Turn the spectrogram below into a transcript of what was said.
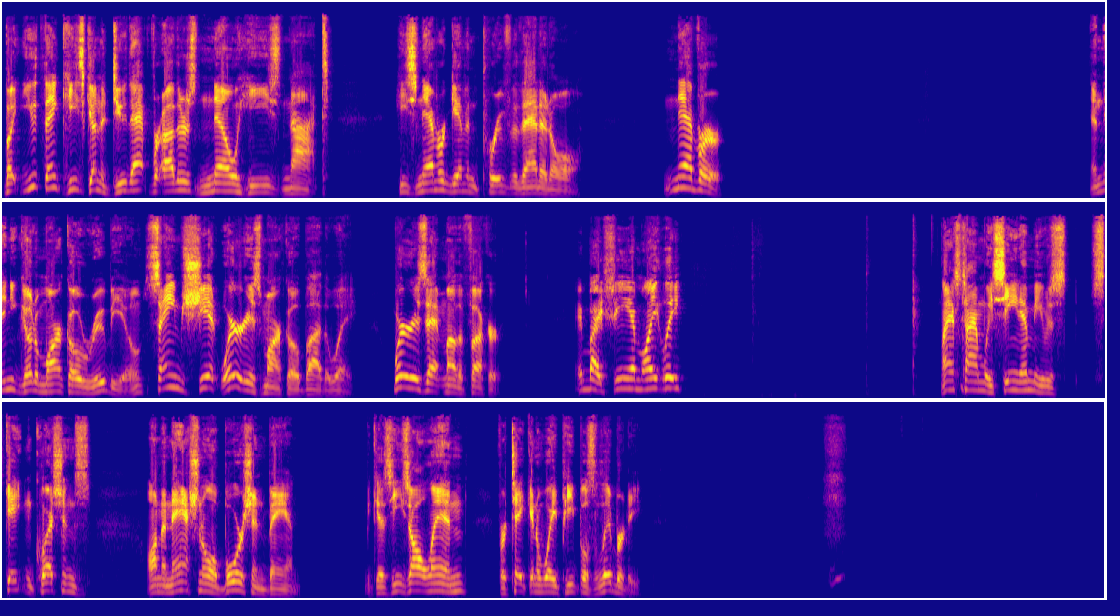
But you think he's going to do that for others? No, he's not. He's never given proof of that at all. Never. And then you go to Marco Rubio. Same shit. Where is Marco, by the way? Where is that motherfucker? Anybody see him lately? Last time we seen him, he was skating questions on a national abortion ban because he's all in for taking away people's liberty.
